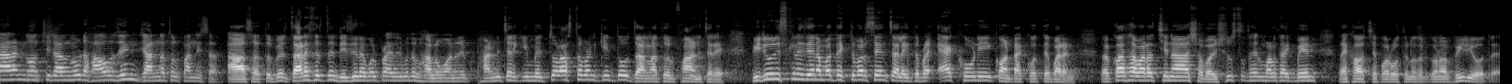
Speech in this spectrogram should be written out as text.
Narayanganj Chittagong road housing Jannatul furniture. আচ্ছা তো যারা চাচ্ছেন রিজনেবল প্রাইসের মধ্যে ভালো মানের ফার্নিচার কিনবেন চলে আসতে পারেন কিন্তু জান্নাতুল ফার্নিচারে। ভিডিওর স্ক্রিনে যে নাম্বার দেখতে পাচ্ছেন চাইলে দেখতে পারেন এখনই কন্ট্যাক্ট করতে পারেন। কথা বাড়াচ্ছি না সবাই সুস্থ থাকবেন ভালো থাকবেন। দেখা হচ্ছে পরবর্তী নতুন কোনো ভিডিওতে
